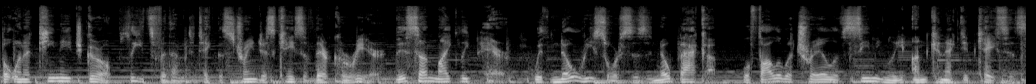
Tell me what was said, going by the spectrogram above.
But when a teenage girl pleads for them to take the strangest case of their career, this unlikely pair, with no resources and no backup, will follow a trail of seemingly unconnected cases,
